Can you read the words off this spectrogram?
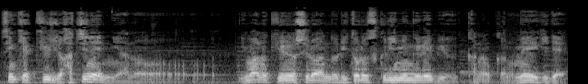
1998年にあの、今の清志郎リトルスクリーミングレビューかなんかの名義で、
